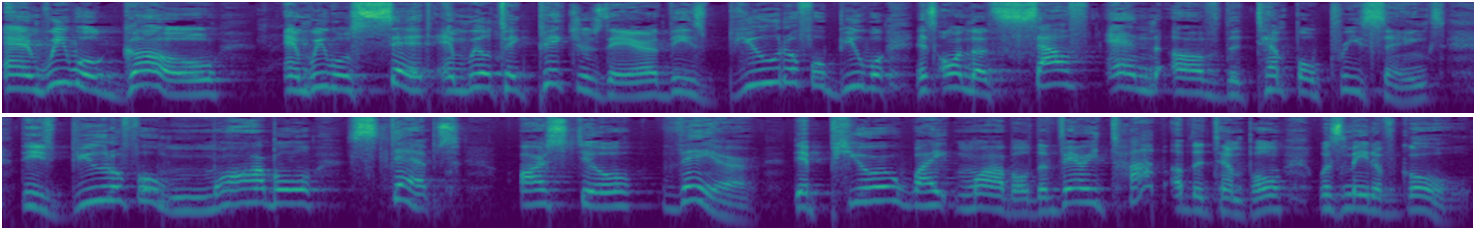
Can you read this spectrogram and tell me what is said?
And we will go and we will sit and we'll take pictures there. These beautiful, beautiful, it's on the south end of the temple precincts. These beautiful marble steps are still there. The pure white marble, the very top of the temple was made of gold.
